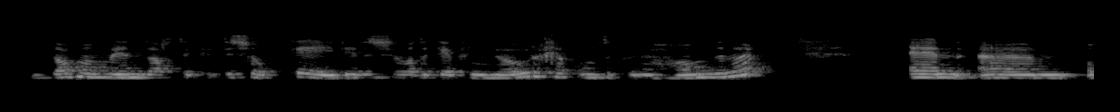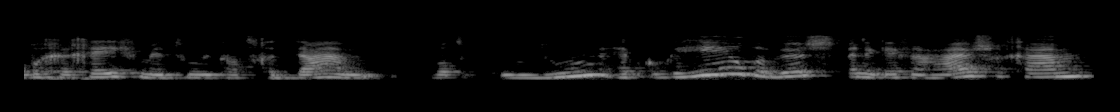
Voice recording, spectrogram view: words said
op dat moment dacht ik, het is oké, dit is wat ik even nodig heb om te kunnen handelen. En op een gegeven moment, toen ik had gedaan wat ik kon doen, heb ik ook heel bewust, ben ik even naar huis gegaan,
